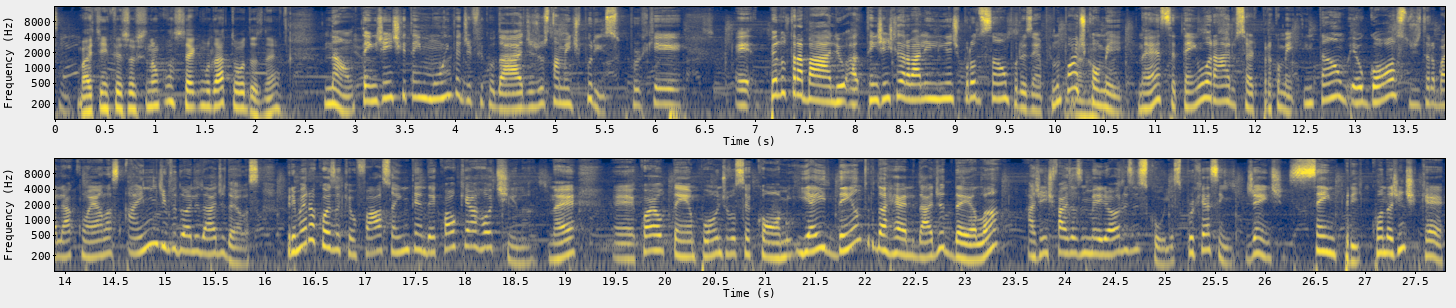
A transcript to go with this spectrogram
Sim. mas tem pessoas que não conseguem mudar todas, né? Não, tem gente que tem muita dificuldade justamente por isso. Porque é, pelo trabalho, tem gente que trabalha em linha de produção, por exemplo. Não pode comer, né? Você tem o horário certo para comer. Então, eu gosto de trabalhar com elas a individualidade delas. Primeira coisa que eu faço é entender qual que é a rotina, né? É, qual é o tempo, onde você come. E aí, dentro da realidade dela, a gente faz as melhores escolhas. Porque assim, gente, sempre, quando a gente quer,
